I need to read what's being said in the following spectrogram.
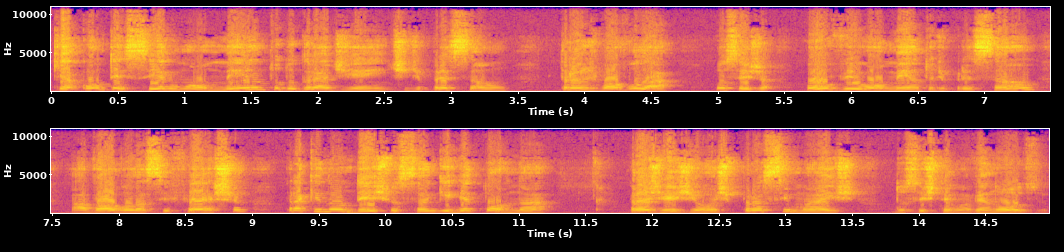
que acontecer um aumento do gradiente de pressão transvalvular, ou seja, houve um aumento de pressão, a válvula se fecha para que não deixe o sangue retornar para as regiões proximais do sistema venoso.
